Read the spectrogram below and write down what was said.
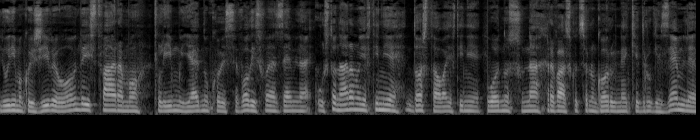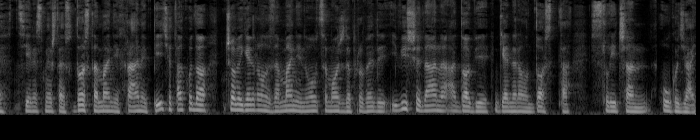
ljudima koji žive ovdje i stvaramo klimu jednu koju se voli svoja zemlja. Uz to naravno jeftinije, dosta ova jeftinije u odnosu na Hrvatsku, Crnu Goru i neke druge zemlje. Cijene smještaja su dosta manje hrane i piće, tako da čovjek generalno za manje novca može da provede i više dana, a dobije generalno dosta sličan ugođaj.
